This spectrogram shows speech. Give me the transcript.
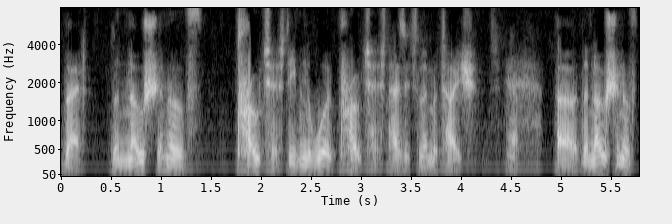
that the notion of protest, even the word protest, has its limitations. Yeah. Uh, the notion of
